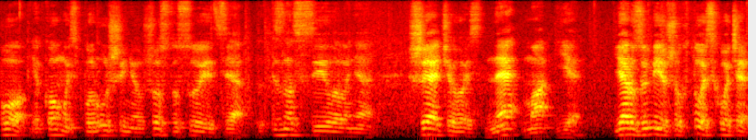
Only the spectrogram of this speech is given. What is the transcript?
по якомусь порушенню, що стосується знасилування, ще чогось, немає. Я розумію, що хтось хоче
